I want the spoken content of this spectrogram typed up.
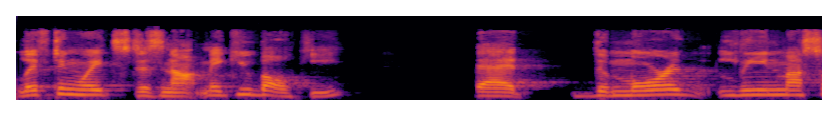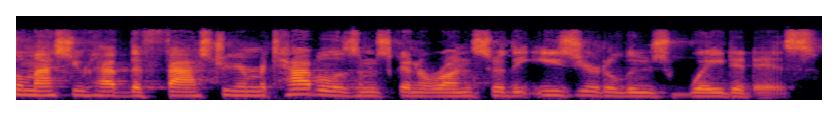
lifting weights does not make you bulky, that the more lean muscle mass you have, the faster your metabolism is going to run, so the easier to lose weight it is.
